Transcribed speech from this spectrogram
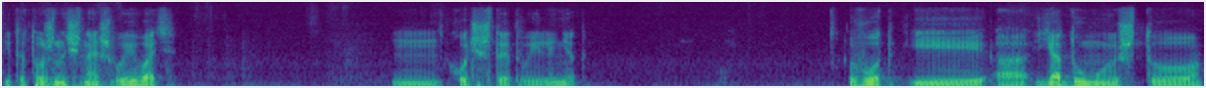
и ты тоже начинаешь воевать. Хочешь ты этого или нет. Вот, и а, я думаю, что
